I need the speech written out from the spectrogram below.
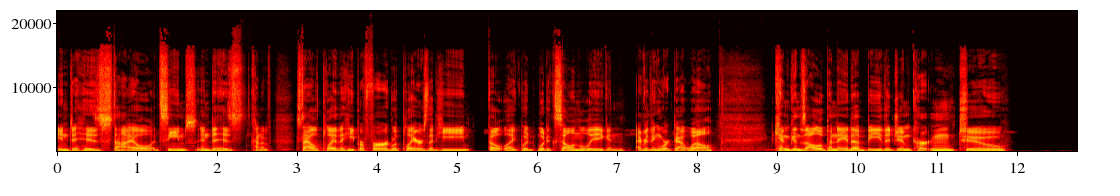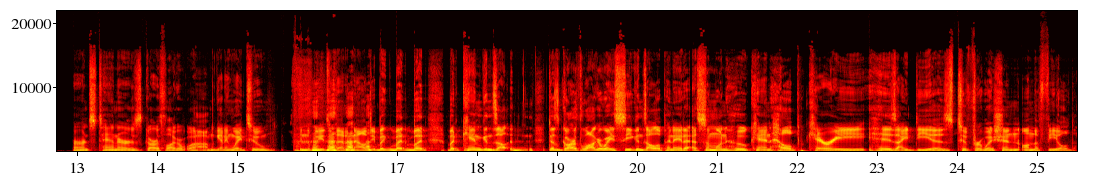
into his style, it seems, into his kind of style of play that he preferred with players that he felt like would, would excel in the league and everything worked out well. Can Gonzalo Pineda be the Jim Curtin to Ernst Tanner's Garth Lager? Well, I'm getting way too in the weeds with that analogy. But but but but can Gonzalo does Garth Lagerwey see Gonzalo Pineda as someone who can help carry his ideas to fruition on the field,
